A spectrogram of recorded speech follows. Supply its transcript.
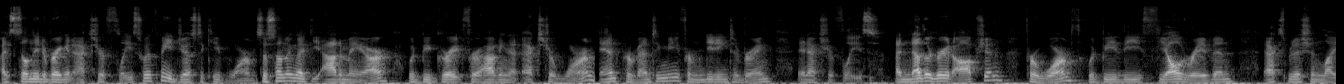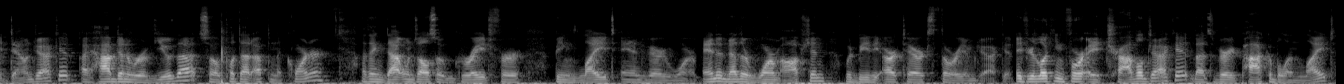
I still need to bring an extra fleece with me just to keep warm. So something like the Atom AR would be great for having that extra warmth and preventing me from needing to bring an extra fleece. Another great option for warmth would be the Fjällräven Expedition Light Down Jacket. I have done a review of that, so I'll put that up in the corner. I think that one's also great for being light and very warm. And another warm option would be the Arc'teryx Thorium jacket. If you're looking for a travel jacket that's very packable and light,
